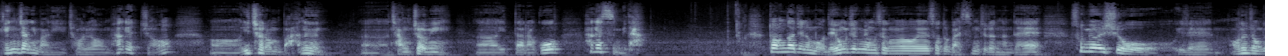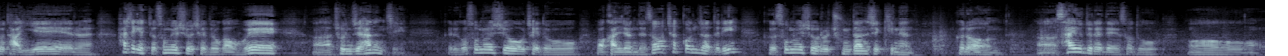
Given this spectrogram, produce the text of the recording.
굉장히 많이 저렴하겠죠. 어, 이처럼 많은 어, 장점이 어, 있다라고 하겠습니다. 또 한 가지는 뭐 내용 증명서에서도 말씀드렸는데 소멸시효 이제 어느 정도 다 이해를 하시겠죠. 소멸시효 제도가 왜 어, 존재하는지. 그리고 소멸시효 제도와 관련돼서 채권자들이 그 소멸시효를 중단시키는 그런 어, 사유들에 대해서도 어,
